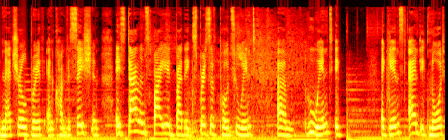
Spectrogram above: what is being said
natural breath and conversation. A style inspired by the expressive poets who went, um, who went against and ignored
